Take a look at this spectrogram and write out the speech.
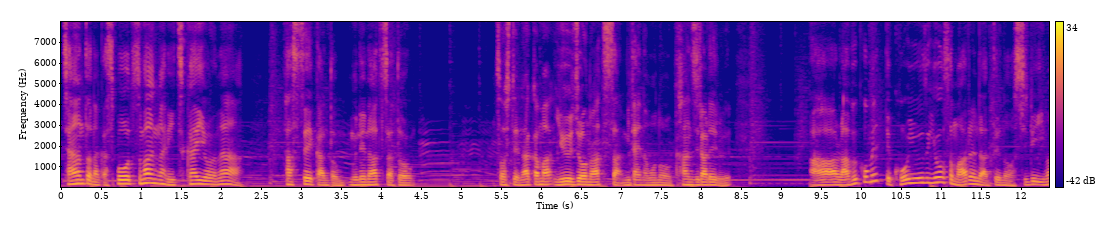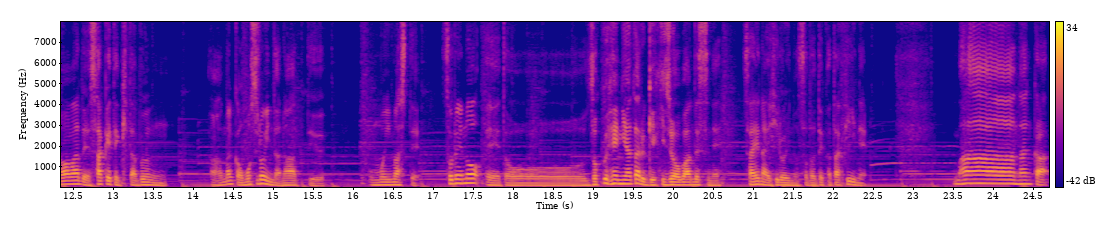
ちゃんとなんかスポーツ漫画に近いような達成感と胸の熱さとそして仲間友情の熱さみたいなものを感じられる。あーラブコメってこういう要素もあるんだっていうのを知り今まで避けてきた分あなんか面白いんだなっていう思いまして。それの、えーと、続編にあたる劇場版ですね。冴えないヒロインの育て方フィーネ。まあなんか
